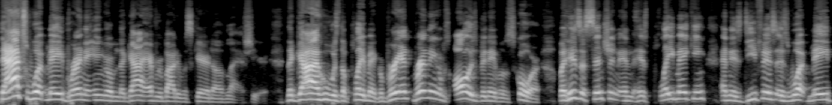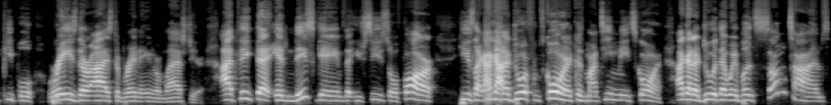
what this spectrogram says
That's what made Brandon Ingram the guy everybody was scared of last year. The guy who was the playmaker. Brandon Ingram's always been able to score, but his ascension and his playmaking and his defense is what made people raise their eyes to Brandon Ingram last year. I think that in these games that you see so far, he's like, I got to do it from scoring because my team needs scoring. I got to do it that way. But sometimes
